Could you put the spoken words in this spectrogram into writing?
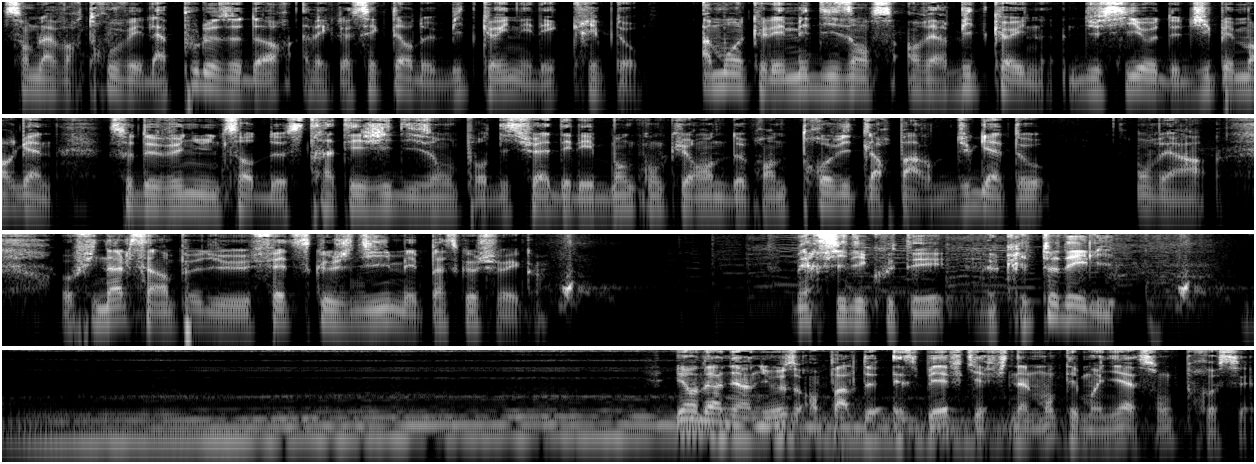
semble avoir trouvé la poule aux œufs d'or avec le secteur de Bitcoin et des cryptos à moins que les médisances envers Bitcoin du CEO de JP Morgan soient devenues une sorte de stratégie, disons, pour dissuader les banques concurrentes de prendre trop vite leur part du gâteau, on verra. Au final, c'est un peu du faites ce que je dis, mais pas ce que je fais. Quoi. Merci d'écouter le Crypto Daily. Et en dernière news, on parle de SBF qui a finalement témoigné à son procès.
